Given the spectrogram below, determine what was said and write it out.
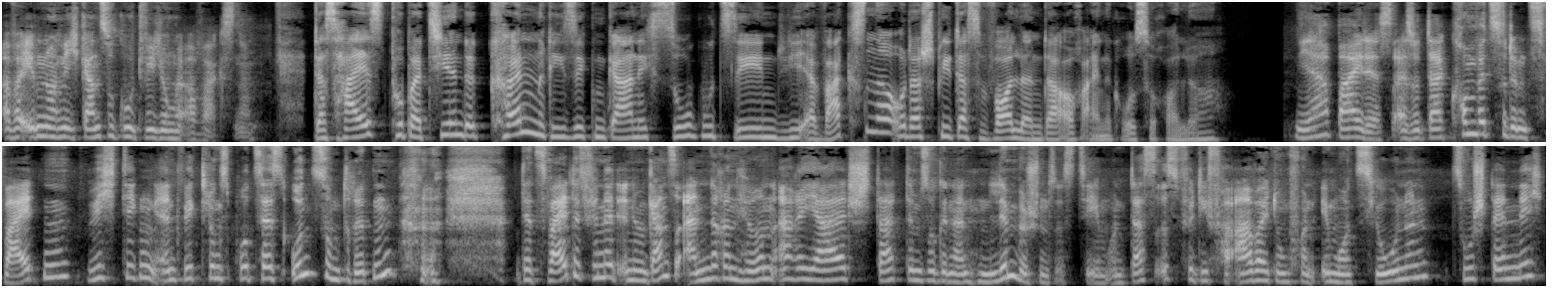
aber eben noch nicht ganz so gut wie junge Erwachsene. Das heißt, Pubertierende können Risiken gar nicht so gut sehen wie Erwachsene oder spielt das Wollen da auch eine große Rolle? Ja, beides. Also da kommen wir zu dem zweiten wichtigen Entwicklungsprozess und zum dritten. Der zweite findet in einem ganz anderen Hirnareal statt, dem sogenannten limbischen System. Und das ist für die Verarbeitung von Emotionen zuständig,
